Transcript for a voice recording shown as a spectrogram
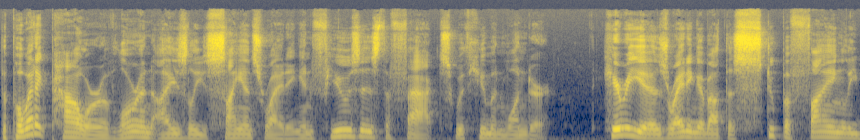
The poetic power of Loren Eiseley's science writing infuses the facts with human wonder. Here he is writing about the stupefyingly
